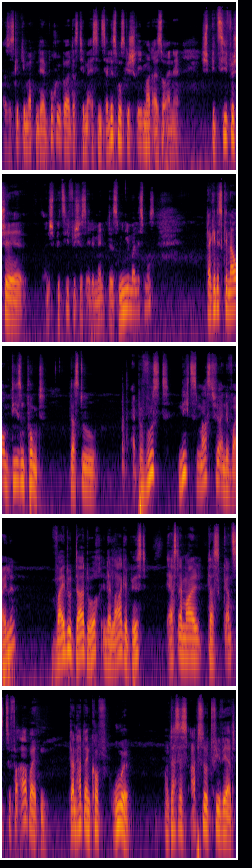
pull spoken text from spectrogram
Also es gibt jemanden, der ein Buch über das Thema Essentialismus geschrieben hat, also eine spezifische, ein spezifisches Element des Minimalismus. Da geht es genau um diesen Punkt, dass du bewusst nichts machst für eine Weile, weil du dadurch in der Lage bist, erst einmal das Ganze zu verarbeiten. Dann hat dein Kopf Ruhe. Und das ist absolut viel wert.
